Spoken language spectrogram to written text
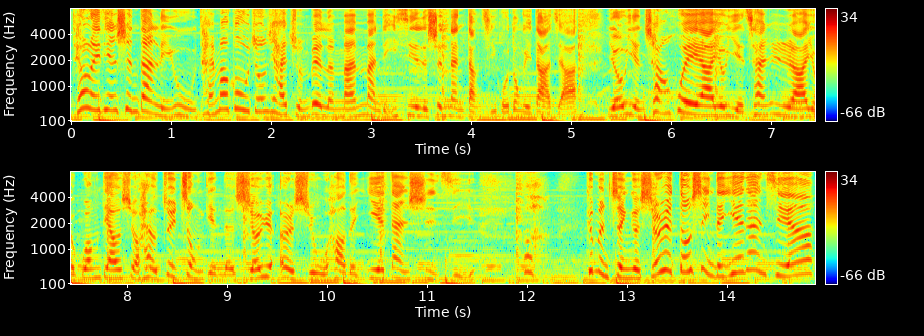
挑了一天圣诞礼物，台贸购物中心还准备了满满的一系列的圣诞档期活动给大家，有演唱会啊，有野餐日啊，有光雕秀，还有最重点的十二月二十五号的椰蛋市集，哇、根本整个十二月都是你的椰蛋节啊！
